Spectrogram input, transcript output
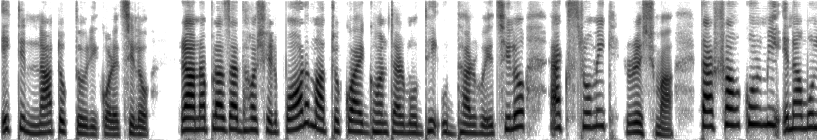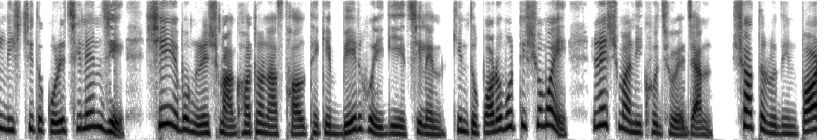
একটি নাটক তৈরি করেছিল। রানা প্লাজা ধসের পর মাত্র কয়েক ঘণ্টার মধ্যেই উদ্ধার হয়েছিল এক শ্রমিক রেশমা। তার সহকর্মী এনামুল নিশ্চিত করেছিলেন যে সে এবং রেশমা ঘটনাস্থল থেকে বের হয়ে গিয়েছিলেন, কিন্তু পরবর্তী সময়ে রেশমা নিখোঁজ হয়ে যান। সতেরো দিন পর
